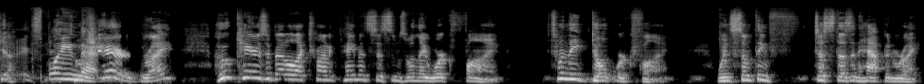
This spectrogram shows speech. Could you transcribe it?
Yeah. Explain Who that. Who cares, right? Who cares about electronic payment systems when they work fine? It's when they don't work fine. When something f- just doesn't happen right.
